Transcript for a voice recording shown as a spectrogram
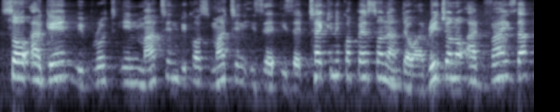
So again, we brought in Martin because Martin is a, is a technical person and our regional advisor.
